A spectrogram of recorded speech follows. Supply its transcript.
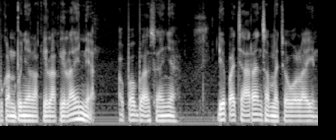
Bukan punya laki-laki lain ya apa bahasanya? Dia pacaran sama cowok lain.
